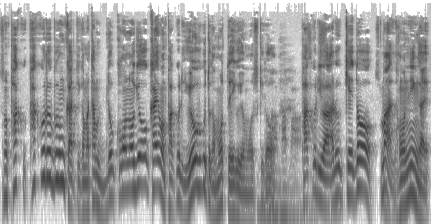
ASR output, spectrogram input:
そのパク、パクる文化っていうか、まあ多分どこの業界もパクリ、洋服とかもっとエグい思うんですけど、まあまあまあパクリはあるけど、まあ本人がで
